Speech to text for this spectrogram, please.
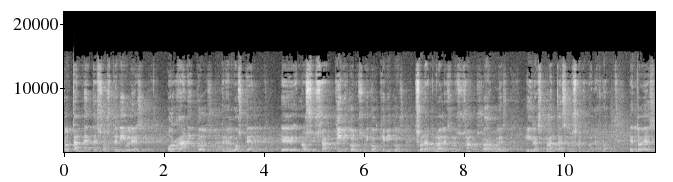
totalmente sostenibles, orgánicos, porque en el bosque eh, no se usan químicos, los únicos químicos son naturales, los usan los árboles y las plantas y los animales. Entonces,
